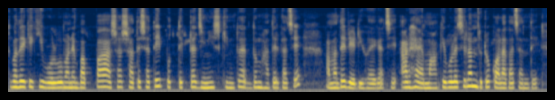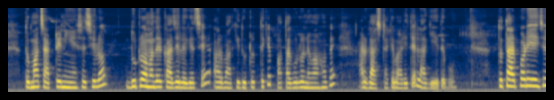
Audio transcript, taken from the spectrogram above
তোমাদেরকে কি বলব মানে বাপ্পা আসার সাথে সাথেই প্রত্যেকটা জিনিস কিন্তু একদম হাতের কাছে আমাদের রেডি হয়ে গেছে। আর হ্যাঁ মাকে বলেছিলাম দুটো কলা গাছ আনতে। তো মা চারটে নিয়ে এসেছিল, দুটো আমাদের কাজে লেগেছে, আর বাকি দুটোর থেকে পাতাগুলো নেওয়া হবে, আর গাছটাকে বাড়িতে লাগিয়ে দেব। তো তারপরে এই যে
